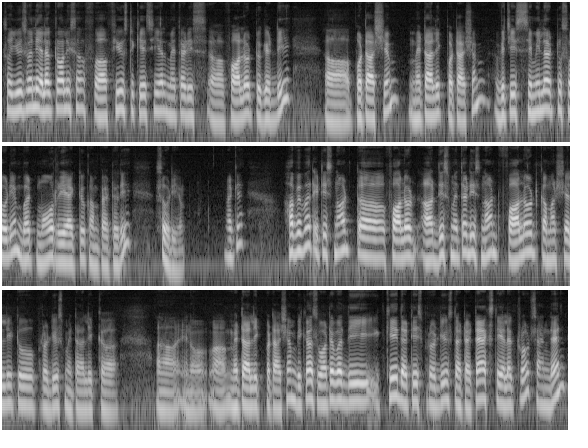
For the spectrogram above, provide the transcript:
So, usually electrolysis of uh, fused KCl method is followed to get the uh, potassium metallic potassium which is similar to sodium, but more reactive compared to the sodium. Okay. However, it is not uh, followed or this method is not followed commercially to produce metallic uh, you know metallic potassium because whatever the K that is produced that attacks the electrodes and then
